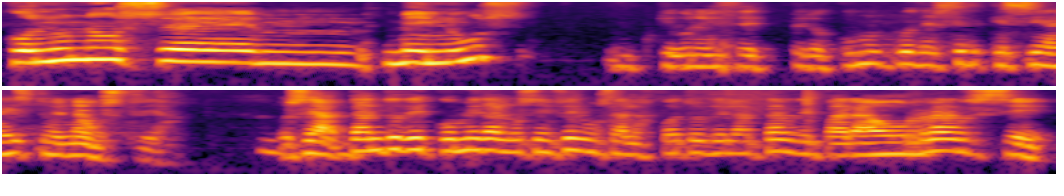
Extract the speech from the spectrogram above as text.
con unos em, menús que uno dice, pero ¿cómo puede ser que sea esto en Austria? O sea, dando de comer a los enfermos a las 4 de la tarde para ahorrarse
